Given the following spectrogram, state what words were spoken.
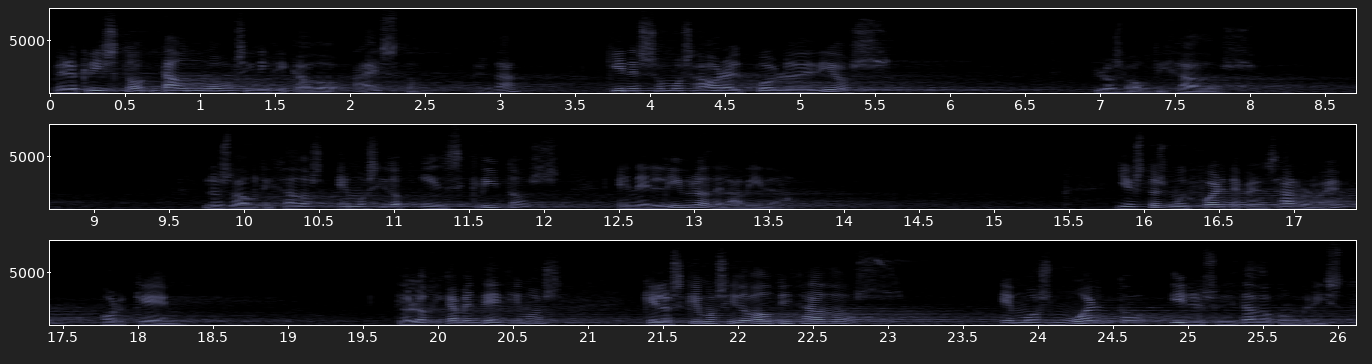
Pero Cristo da un nuevo significado a esto, ¿verdad? ¿Quiénes somos ahora el pueblo de Dios? Los bautizados. Los bautizados hemos sido inscritos en el libro de la vida. Y esto es muy fuerte pensarlo, ¿eh? porque teológicamente decimos que los que hemos sido bautizados hemos muerto y resucitado con Cristo.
